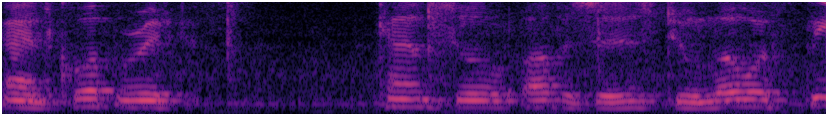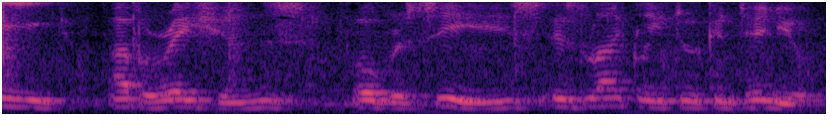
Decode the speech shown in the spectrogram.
and corporate counsel offices to lower fee operations overseas is likely to continue.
